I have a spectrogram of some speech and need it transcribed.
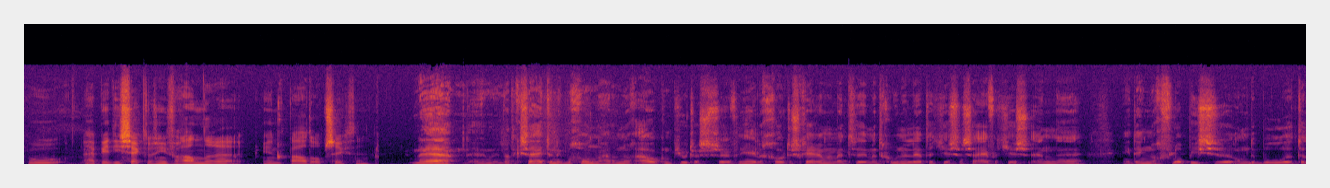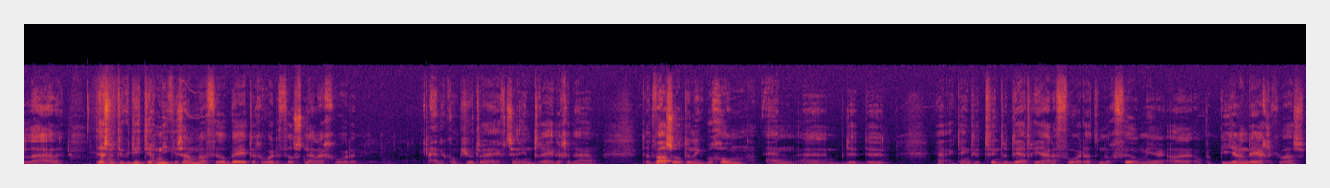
Hoe heb je die sector zien veranderen in bepaalde opzichten? Nou ja, eh, wat ik zei toen ik begon, hadden we nog oude computers, eh, van die hele grote schermen met, eh, met groene lettertjes en cijfertjes. En ik denk nog floppies om de boel te laden. Dat is natuurlijk, die techniek is allemaal veel beter geworden, veel sneller geworden. En de computer heeft zijn intrede gedaan. Dat was al toen ik begon. En de, de, ja, ik denk de 20, 30 jaar daarvoor dat er nog veel meer op papier en dergelijke was.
